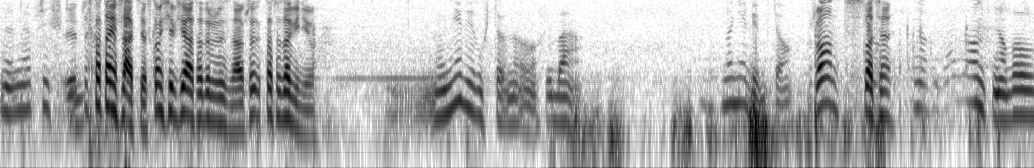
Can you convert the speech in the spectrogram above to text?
No na Y, wszystkim. Wszystko ta inflacja, skąd się wzięła ta drożyzna? Kto to zawinił? No nie wiem kto, no chyba. No nie wiem kto. Rząd, sytuacja. No chyba rząd, no bo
